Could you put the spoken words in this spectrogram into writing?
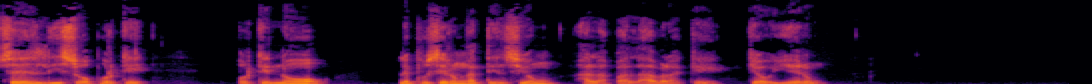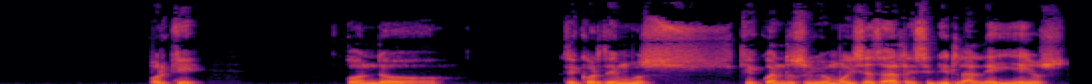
se deslizó porque, porque no le pusieron atención a la palabra que, que oyeron. Porque cuando recordemos que cuando subió Moisés a recibir la ley, ellos,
